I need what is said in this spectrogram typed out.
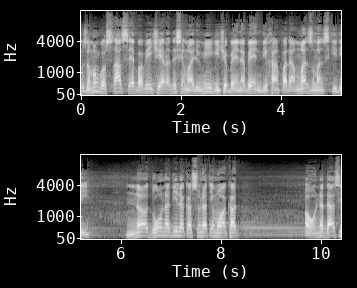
زمونږ استاد صاحب وی چې را د سه معلومیږي چې بین بین دی خان په د منز منز کې دی نه دون دی لکه سنت مؤکد او نه داسې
